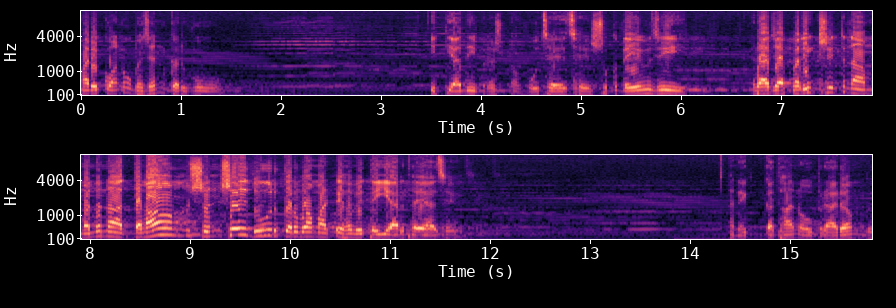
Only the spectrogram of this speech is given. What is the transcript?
મારે કોનું ભજન કરવું? ઇત્યાદિ પ્રશ્નો પૂછે છે સુખદેવજી, રાજા પરીક્ષિતના મનના તમામ સંશય દૂર કરવા માટે હવે તૈયાર થયા છે. અને કથાનો પ્રારંભ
